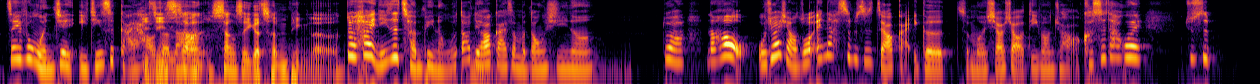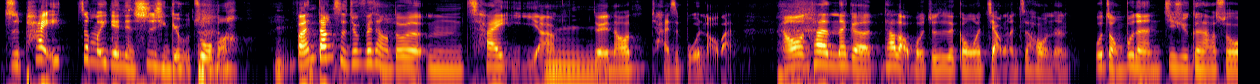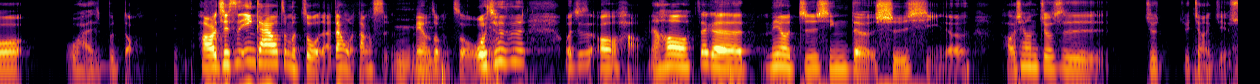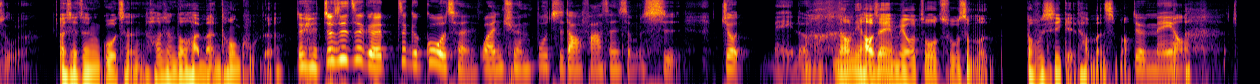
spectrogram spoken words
这一份文件已经是改好的啦，像像是一个成品了。对，它已经是成品了，我到底要改什么东西呢？对啊，然后我就在想说，哎、那是不是只要改一个什么小小的地方就好？可是他会就是只派一这么一点点事情给我做吗？反正当时就非常多的嗯猜疑啊，嗯，对，然后还是不问老板。然后他那个他老婆就是跟我讲完之后呢，我总不能继续跟他说我还是不懂。好了，其实应该要这么做的，但我当时没有这么做，我就是我就是哦好，然后这个没有执行的实习呢，好像就是就就这样结束了。而且整个过程好像都还蛮痛苦的。对，就是这个这个过程完全不知道发生什么事就没了。然后你好像也没有做出什么东西给他们，是吗？对，没有。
